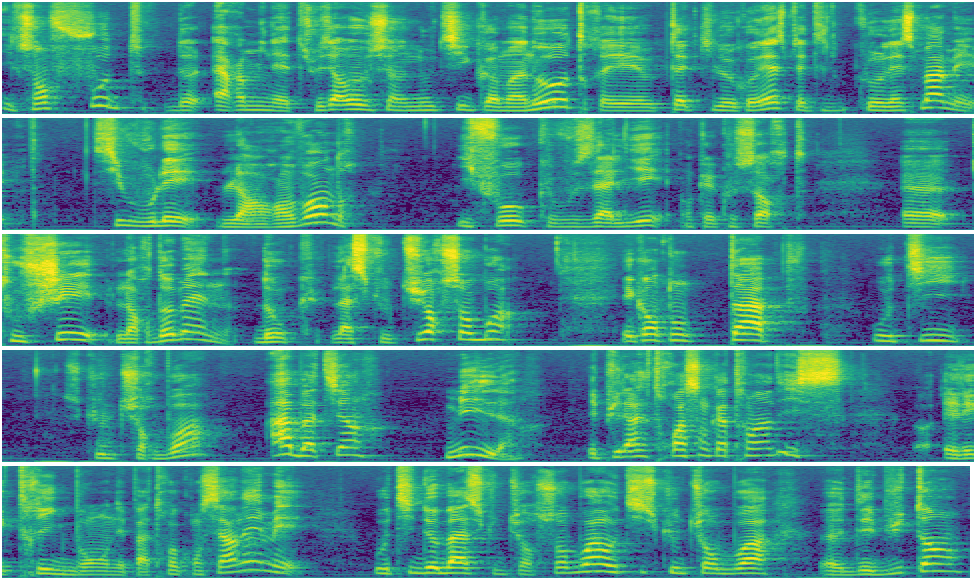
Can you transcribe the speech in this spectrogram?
ils s'en foutent de herminette. Je veux dire, c'est un outil comme un autre, et peut-être qu'ils le connaissent, peut-être qu'ils ne connaissent pas, mais si vous voulez leur en vendre, il faut que vous alliez, en quelque sorte, euh, toucher leur domaine. Donc, la sculpture sur bois. Et quand on tape outil sculpture bois, ah bah tiens, 1000. Et puis là, 390 électrique, bon, on n'est pas trop concerné, mais outils de base sculpture sur bois, outils sculpture bois euh, débutant,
